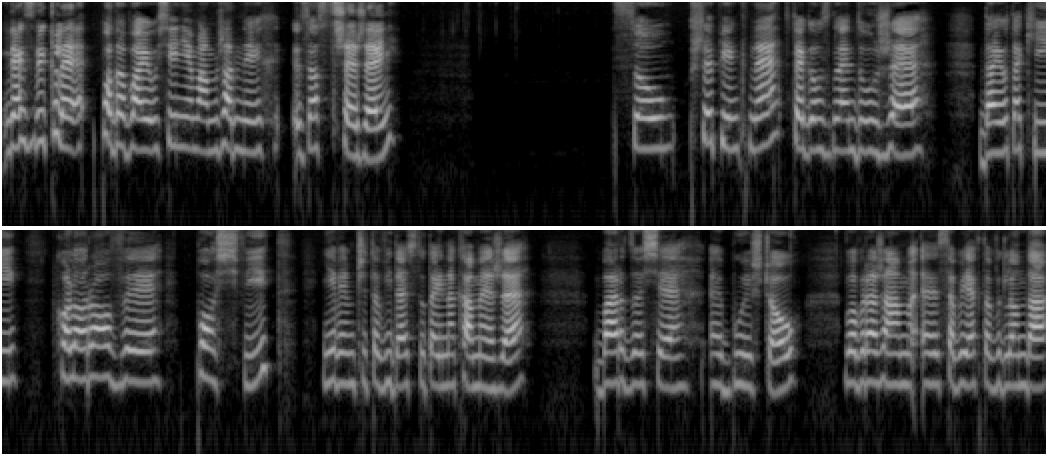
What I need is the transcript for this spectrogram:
jak zwykle, podobają się, nie mam żadnych zastrzeżeń. Są przepiękne z tego względu, że dają taki kolorowy poświt. Nie wiem, czy to widać tutaj na kamerze. Bardzo się e, błyszczą. Wyobrażam e, sobie, jak to wygląda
